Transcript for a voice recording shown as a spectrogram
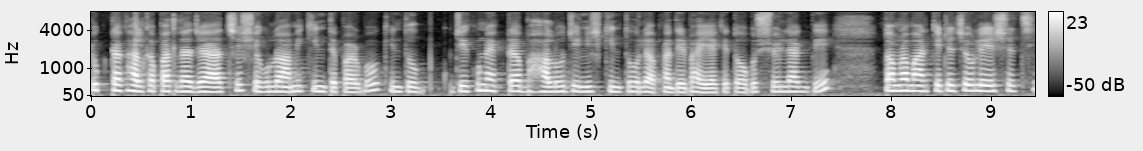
টুকটাক হালকা পাতলা যা আছে সেগুলো আমি কিনতে পারব, কিন্তু যে কোনো একটা ভালো জিনিস কিনতে হলে আপনাদের ভাইয়াকে তো অবশ্যই লাগবে। তো আমরা মার্কেটে চলে এসেছি।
